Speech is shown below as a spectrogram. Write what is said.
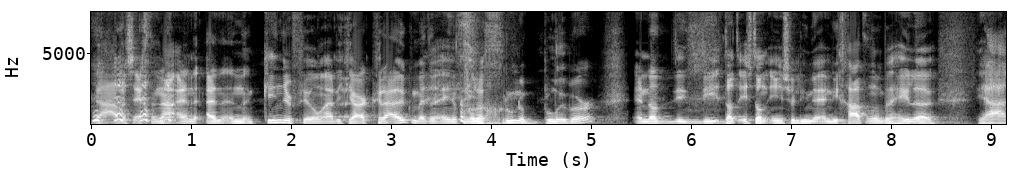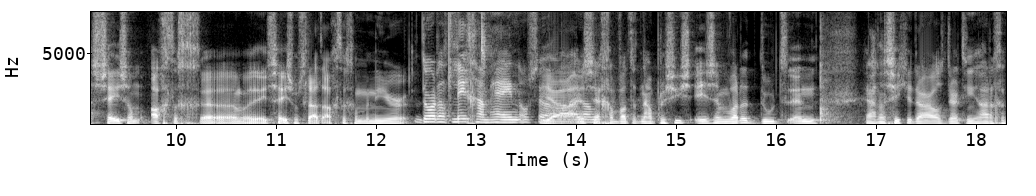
Ja, dat was echt een, nou, een, een, een kinderfilm uit het jaar Kruik met een een of andere groene blubber. En dat, die, die, dat is dan insuline en die gaat dan op een hele ja, sesamachtig, eh sesamstraatachtige manier Door dat lichaam heen of zo. ja, en dan- zeggen wat het nou precies is en wat het doet. En ja, dan zit je daar als 13-jarige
